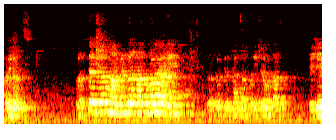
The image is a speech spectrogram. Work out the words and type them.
हवेच प्रत्यक्ष मानवेंद्रनाथ रॉय आणि तर्कतीर्थांचा परिचय होताच. हे जे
